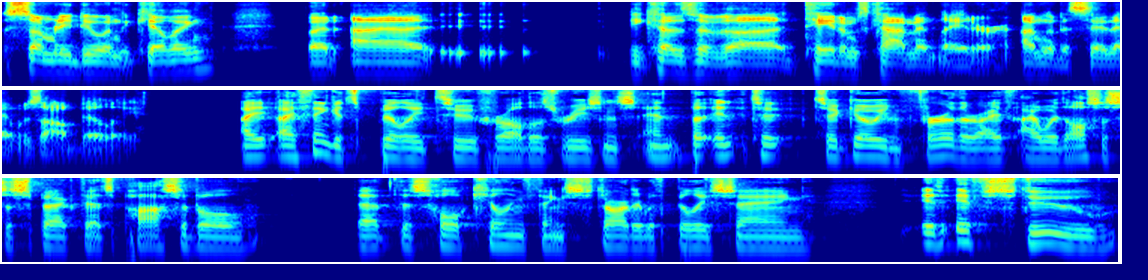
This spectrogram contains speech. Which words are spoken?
somebody doing the killing. But uh, because of uh, Tatum's comment later, I'm going to say that was all Billy. I, I think it's Billy too for all those reasons. And but in, to to go even further, I, I would also suspect that it's possible that this whole killing thing started with Billy saying, if, if Stu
